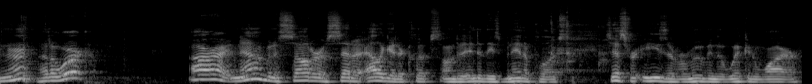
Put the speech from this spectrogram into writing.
All right, that'll work. All right, now I'm going to solder a set of alligator clips onto the end of these banana plugs, just for ease of removing the wick and wire.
